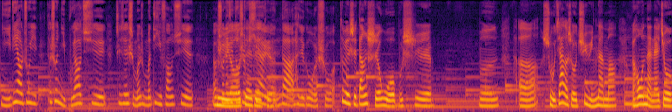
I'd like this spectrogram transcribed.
你一定要注意，她说你不要去这些什么什么地方去，然后说那旅游些都是对对对骗人的，他就跟我说，特别是当时我不是，嗯呃，暑假的时候去云南吗？然后我奶奶就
